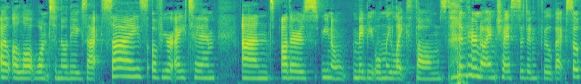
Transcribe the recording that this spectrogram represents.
a, a lot want to know the exact size of your item and others, you know, maybe only like thongs. They're not interested in full back. So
